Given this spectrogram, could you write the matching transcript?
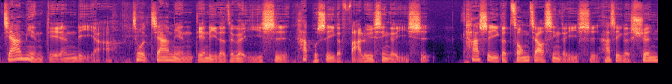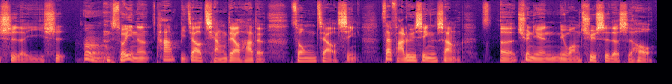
加冕典礼啊，做加冕典礼的这个仪式，它不是一个法律性的仪式，它是一个宗教性的仪式，它是一个宣誓的仪式。嗯，所以呢，它比较强调它的宗教性。在法律性上，呃，去年女王去世的时候，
